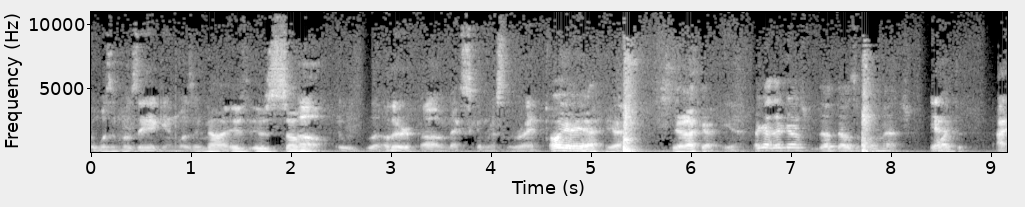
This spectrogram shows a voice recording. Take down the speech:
It wasn't Jose again, was it? no, it, was- it was some. Oh, it was the other uh, Mexican wrestler, right? Oh yeah, yeah, yeah, yeah. That guy. Yeah. that guy. That guy was that, that was a fun match. Yeah. I liked it. I-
